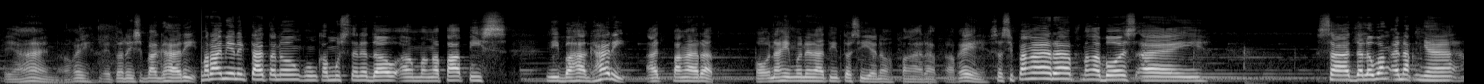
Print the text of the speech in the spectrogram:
Ayan, okay. Ito na si Baghari. Marami ang nagtatanong kung kamusta na daw ang mga puppies ni Bahaghari at Pangarap. O, unahin muna natin ito si ano, Pangarap. Okay. So si Pangarap, mga boss, ay sa dalawang anak niya,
